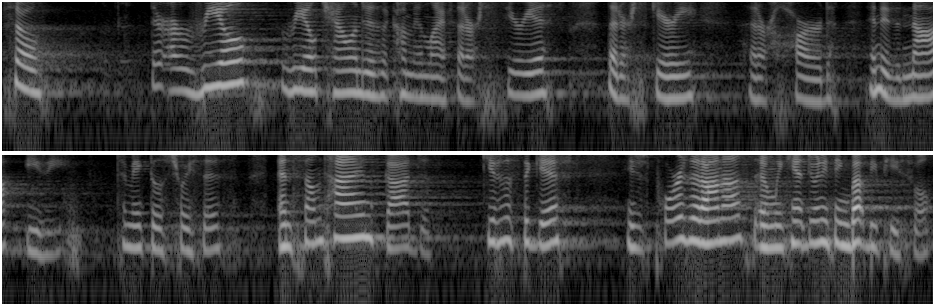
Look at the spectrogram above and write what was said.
So, there are real, real challenges that come in life that are serious, that are scary, that are hard, and it is not easy to make those choices. And sometimes God just gives us the gift he just pours it on us, and we can't do anything but be peaceful.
